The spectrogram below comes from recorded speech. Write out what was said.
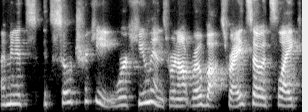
I mean, it's it's so tricky. We're humans, we're not robots, right? So it's like,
